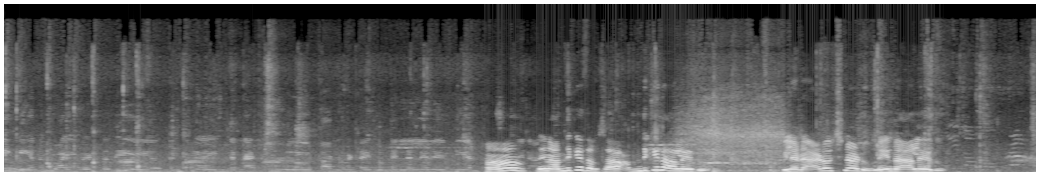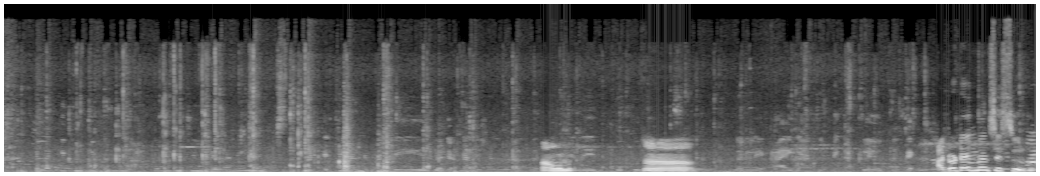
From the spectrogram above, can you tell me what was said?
ఇండియన్ వైఫ్ పెడుతుంది మంచిగా ఇంటర్నేషనల్ టోర్నమెంట్ అయిపోతే వెళ్ళలేదేంటి అని ఆ, నేను అందుకే తెలుసా? అందుకే రాలేదు. ఇలా డాడీ వచ్చినాడు నేను రాలేదు. అవును. అడ్వర్టైజ్మెంట్స్ ఇస్తుర్రు.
